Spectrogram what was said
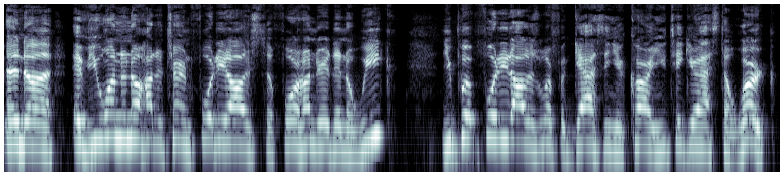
And uh, if you want to know how to turn forty dollars to four hundred in a week, you put forty dollars worth of gas in your car and you take your ass to work.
